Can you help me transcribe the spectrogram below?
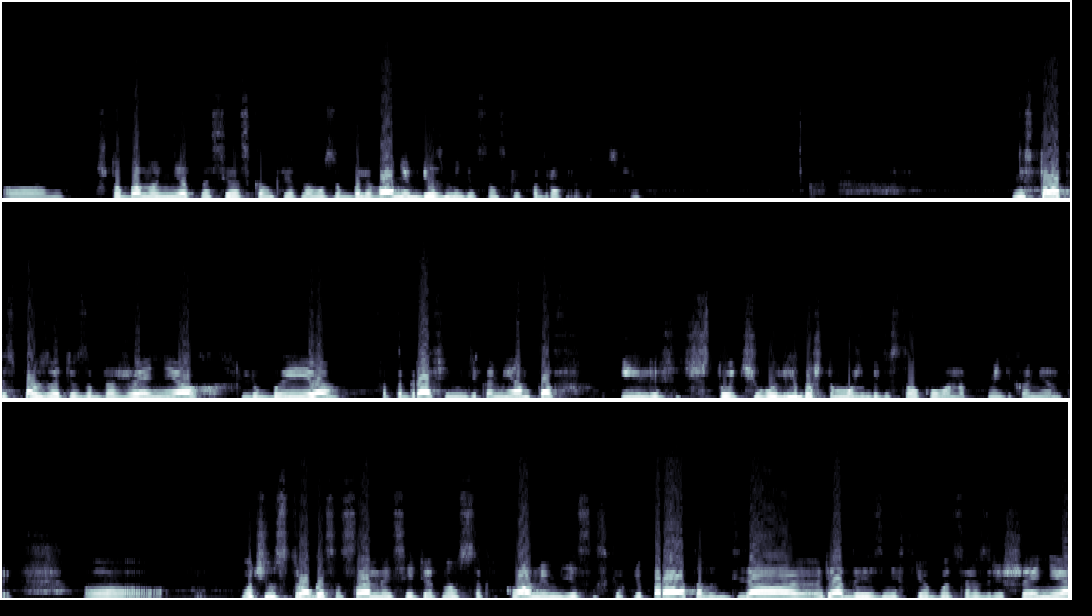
э, чтобы оно не относилось к конкретному заболеванию без медицинских подробностей. Не стоит использовать в изображениях любые фотографии медикаментов, или что, чего-либо, что может быть истолковано как медикаменты. Э, очень строго социальные сети относятся к рекламе медицинских препаратов. Для ряда из них требуется разрешение.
